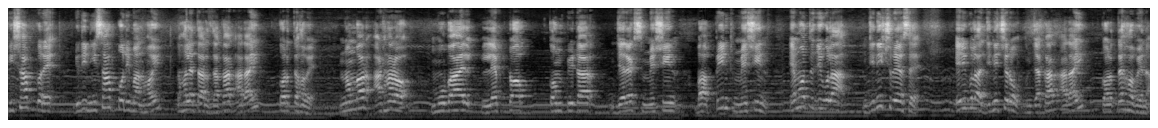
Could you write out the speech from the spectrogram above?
হিসাব করে যদি নিসাব পরিমাণ হয়, তাহলে তার জাকাত আদায় করতে হবে। নম্বর আঠারো, mobile, laptop computer, xerox machine বা প্রিন্ট মেশিন এমতো যেগুলা জিনিস রয়েছে, এইগুলা জিনিসেরও জাকাত আদায় করতে হবে না।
